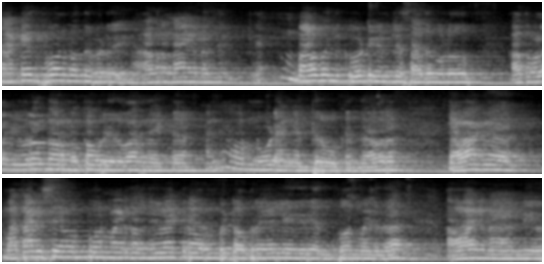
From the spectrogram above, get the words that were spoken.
ನಾಲ್ಕೈದು ಫೋನ್ ಬಂದು ಬಿಡ್ರಿ. ಆದ್ರೆ ನಾ ಏನಂದು ಭಾಳ ಬಂದು ಕೋಟಿ ಗಂಟ್ಲೆ ಸಾಧುಗಳು, ಅದ್ರೊಳಗೆ ಇವರಂದವ್ರು ಮತ್ತೊಬ್ರು ಇರಬಾರ್ದು ಯಾಕೆ ಹಂಗೆ ಅವ್ರು ನೋಡಿ ಹಂಗೆ ಅಂತಿರ್ಬೇಕಂದ್ರೆ ಆದ್ರೆ ಯಾವಾಗ ಮಾತಾಡಿಸಿ ಫೋನ್ ಮಾಡಿದಲ್ಲ, ನೀವು ಯಾಕ್ರೆ ಅವ್ರನ್ನ ಬಿಟ್ಟು ಒಬ್ರು ಎಲ್ಲಿದ್ದೀರಿ ಅಂತ ಫೋನ್ ಮಾಡಿದ. ಆವಾಗ ನಾನು ನೀವು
